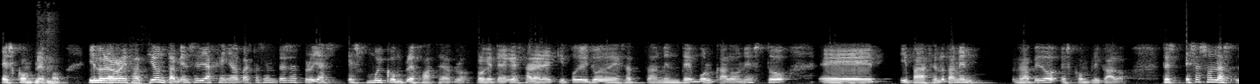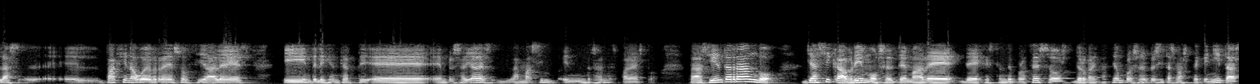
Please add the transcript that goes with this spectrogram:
es complejo. Y lo de la organización también sería genial para estas empresas, pero ya es, muy complejo hacerlo, porque tiene que estar el equipo todo totalmente volcado en esto, eh, y para hacerlo también rápido es complicado. Entonces, esas son las, las eh, páginas web, redes sociales e inteligencia eh, empresariales, las más interesantes para esto. Para el siguiente rango, ya sí que abrimos el tema de, de gestión de procesos, de organización, porque son empresas más pequeñitas,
